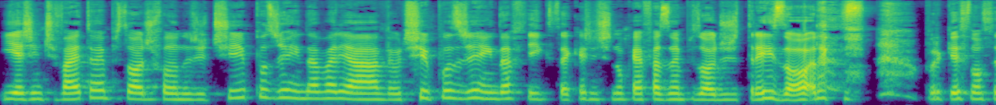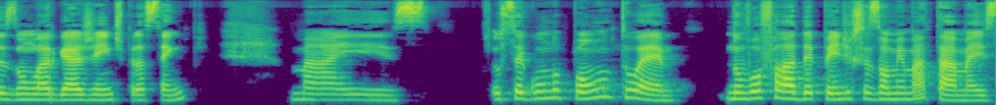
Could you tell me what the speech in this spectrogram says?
E a gente vai ter um episódio falando de tipos de renda variável, tipos de renda fixa, que a gente não quer fazer um episódio de três horas, porque senão vocês vão largar a gente para sempre. Mas o segundo ponto é, não vou falar depende que vocês vão me matar, mas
